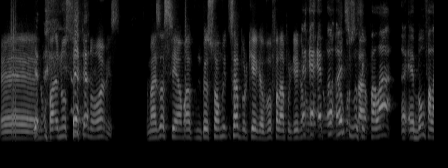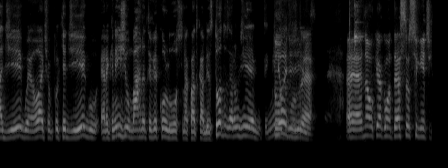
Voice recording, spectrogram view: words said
É, não, fa, não cito nomes. Mas assim, é uma, um pessoal muito. Sabe por quê? Eu vou falar por quê que eu não, é, é, não, Antes de você falar, é, é bom falar Diego, é ótimo, porque Diego era que nem Gilmar na TV Colosso, na Quatro Cabeças. Todos eram Diego, tem milhões Todo, de Diego. É. É, não, o que acontece é o seguinte:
